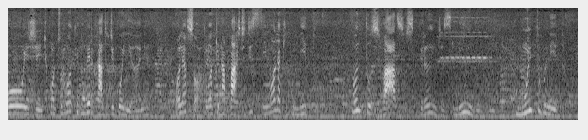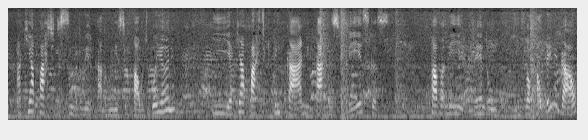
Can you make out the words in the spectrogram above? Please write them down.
Oi, gente, continuo aqui no mercado de Goiânia. Olha só, tô aqui na parte de cima, olha que bonito. Quantos vasos grandes, lindo, muito bonito. Aqui é a parte de cima do mercado municipal de Goiânia e aqui é a parte que tem carne, carnes frescas. Tava ali vendo um, um local bem legal.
